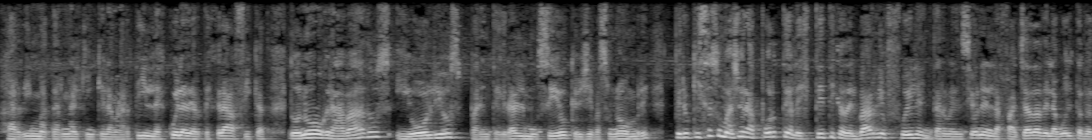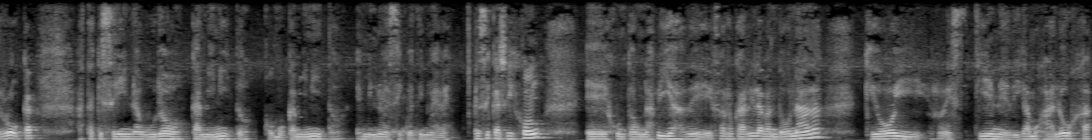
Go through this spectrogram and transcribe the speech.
Jardín Maternal Quinquela Martín, la Escuela de Artes Gráficas. Donó grabados y óleos para integrar el museo que hoy lleva su nombre, pero quizás su mayor aporte a la estética del barrio fue la intervención en la fachada de la Vuelta de Roca hasta que se inauguró Caminito como Caminito en 1959 ese callejón, eh, junto a unas vías de ferrocarril abandonada, que hoy tiene, digamos, aloja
